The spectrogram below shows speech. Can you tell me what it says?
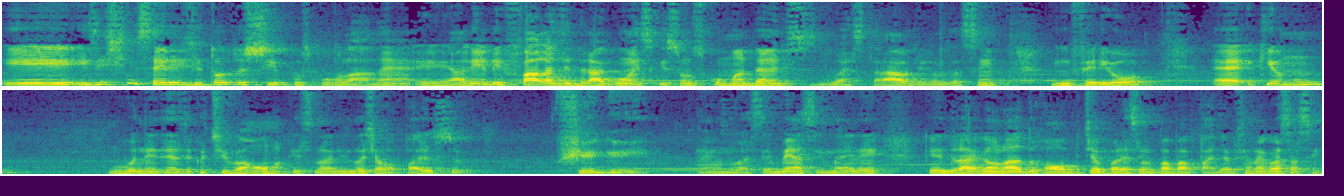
E existem seres de todos os tipos por lá, né? E ali ele fala de dragões, que são os comandantes do astral, digamos assim, inferior, é, que eu não não vou nem dizer que eu tive a honra, porque senão eles vão chamar, pai, eu cheguei. Né? Não vai ser bem assim, mas nem aquele dragão lá do Hobbit aparecendo para papai. Deve ser um negócio assim.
